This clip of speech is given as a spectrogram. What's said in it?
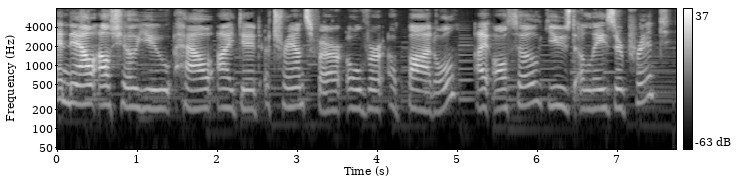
And now I'll show you how I did a transfer over a bottle. I also used a laser print,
